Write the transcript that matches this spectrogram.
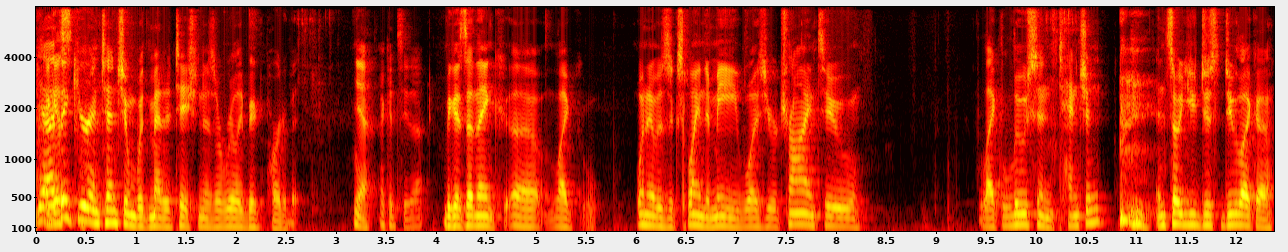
Yeah, I, guess- think your intention with meditation is a really big part of it. yeah, I could see that. Because I think, uh, like, when it was explained to me, was you're trying to, like, loosen tension. and so you just do, like, a,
